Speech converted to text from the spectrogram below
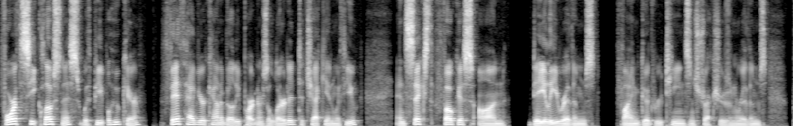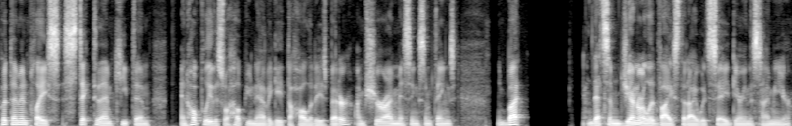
Fourth, seek closeness with people who care. Fifth, have your accountability partners alerted to check in with you. And sixth, focus on daily rhythms. Find good routines and structures and rhythms. Put them in place, stick to them, keep them, and hopefully this will help you navigate the holidays better. I'm sure I'm missing some things, but that's some general advice that I would say during this time of year.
